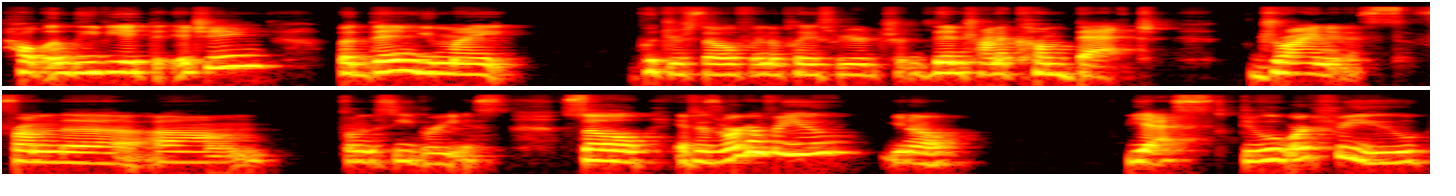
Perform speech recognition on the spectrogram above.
help alleviate the itching, but then you might put yourself in a place where you're tr- then trying to combat dryness from the um, from the sea breeze. So if it's working for you, you know, yes, do what works for you.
